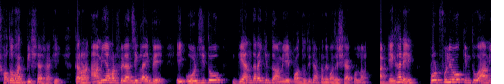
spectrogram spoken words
শতভাগ বিশ্বাস রাখি। কারণ আমি আমার ফ্রিল্যান্সিং লাইফে এই অর্জিত জ্ঞান দ্বারাই কিন্তু আমি এই পদ্ধতিটা আপনাদের মাঝে শেয়ার করলাম। আর এখানে পোর্টফোলিও কিন্তু আমি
